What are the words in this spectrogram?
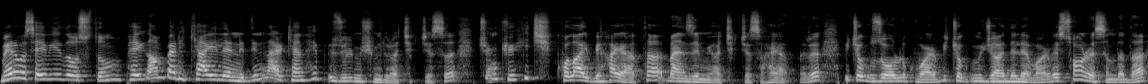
Merhaba sevgili dostum. Peygamber hikayelerini dinlerken hep üzülmüşümdür açıkçası. Çünkü hiç kolay bir hayata benzemiyor açıkçası hayatları. Birçok zorluk var, birçok mücadele var ve sonrasında da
